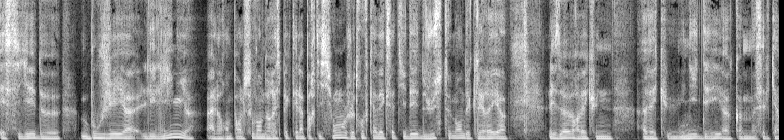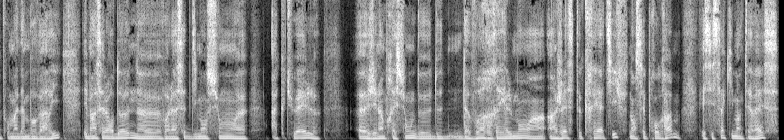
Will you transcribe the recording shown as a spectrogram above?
essayer de bouger euh, les lignes. Alors on parle souvent de respecter la partition. Je trouve qu'avec cette idée de justement d'éclairer euh, les œuvres avec une avec une idée, euh, comme c'est le cas pour Madame Bovary, eh ben ça leur donne voilà cette dimension actuelle euh, j'ai l'impression de d'avoir réellement un, un, geste créatif dans ces programmes et c'est ça qui m'intéresse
